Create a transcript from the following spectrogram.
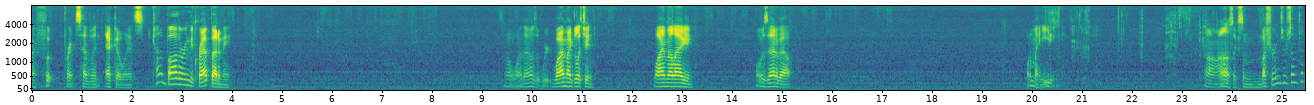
My footprints have an echo and it's kind of bothering the crap out of me. Oh, that was a weird... Why am I glitching? Why am I lagging? What was that about? What am I eating? Oh, it's like some mushrooms or something?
